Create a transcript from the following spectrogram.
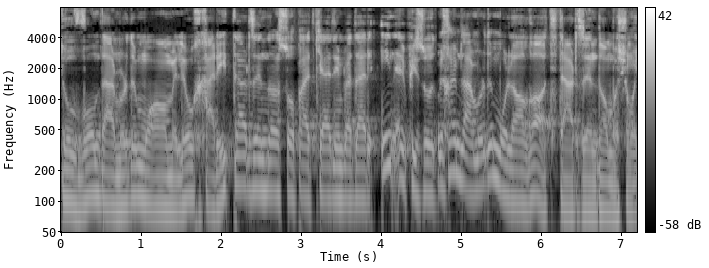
دوم در مورد معامله و خرید در زندان صحبت کردیم و در این اپیزود می‌خوایم در مورد ملاقات در زندان با شما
